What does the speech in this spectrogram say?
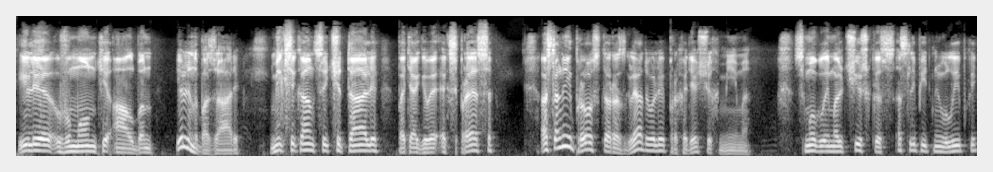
или в Монте-Албан, или на базаре. Мексиканцы читали, потягивая экспресса. Остальные просто разглядывали проходящих мимо. Смуглый мальчишка с ослепительной улыбкой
